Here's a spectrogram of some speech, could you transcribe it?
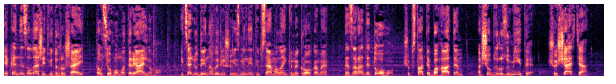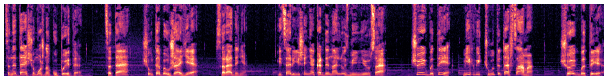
яке не залежить від грошей та всього матеріального. І ця людина вирішує змінити все маленькими кроками не заради того, щоб стати багатим, а щоб зрозуміти, що щастя це не те, що можна купити, це те, що в тебе вже є всередині. І це рішення кардинально змінює все. Що якби ти міг відчути те ж саме? Що якби ти,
